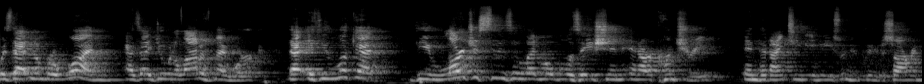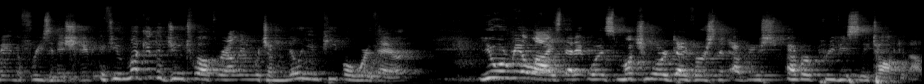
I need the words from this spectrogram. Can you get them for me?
was that number one, as I do in a lot of my work, that if you look at the largest citizen led mobilization in our country in the 1980s with nuclear disarmament and the Freeze Initiative, if you look at the June 12th rally in which a million people were there, you will realize that it was much more diverse than ever, ever previously talked about.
